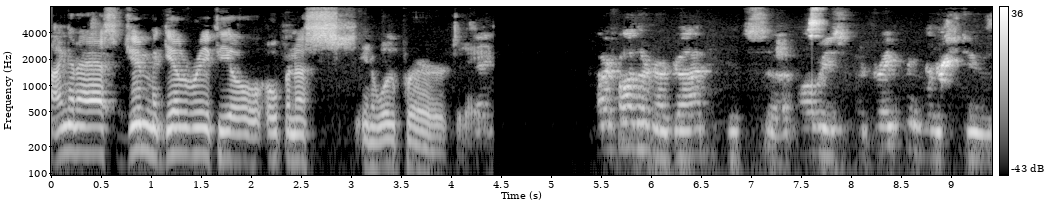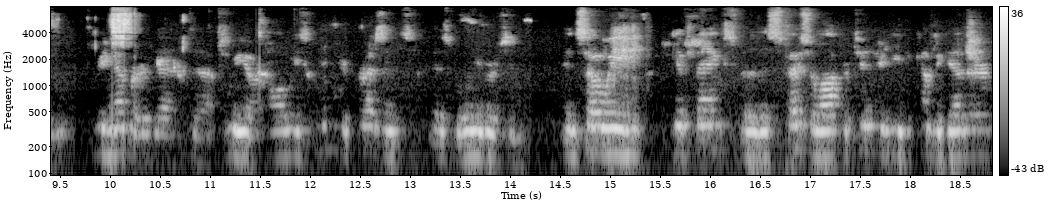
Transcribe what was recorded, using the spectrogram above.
I'm going to ask Jim McGilvery if he'll open us in a word of prayer today. Our Father and our God, it's uh, always a great privilege to remember that uh, we are always in your presence as believers. And, and so we give thanks for this special opportunity to come together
